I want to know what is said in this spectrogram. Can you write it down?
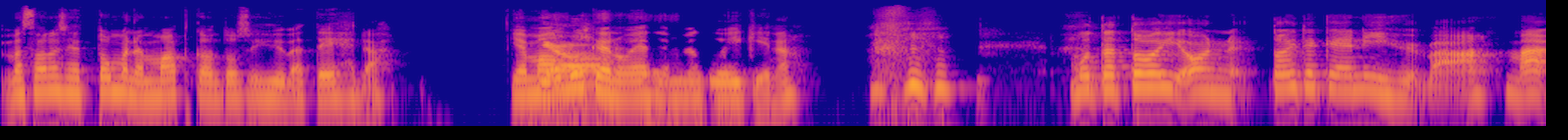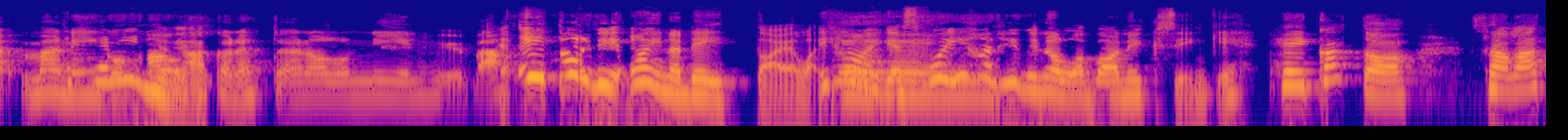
mä sanoisin, että tommonen matka on tosi hyvä tehdä. Ja mä oon Joo. lukenut enemmän kuin ikinä. Mutta toi, on, toi tekee niin hyvää. Mä, mä, Tekee niinku, niin mä hyvää. uskon, että on ollut niin hyvä. Ei tarvii aina deittailla. Ihan oikeesti. Voi ihan hyvin olla vaan yksinkin. Hei kato, sä alat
